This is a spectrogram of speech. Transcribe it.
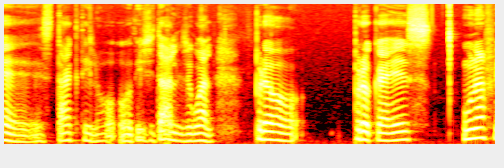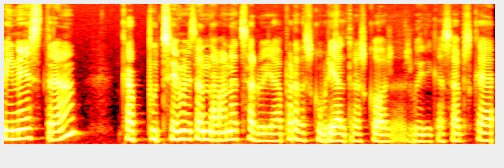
eh, és tàctil o, o digital, és igual, però, però que és una finestra que potser més endavant et servirà per descobrir altres coses. Vull dir que saps que,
